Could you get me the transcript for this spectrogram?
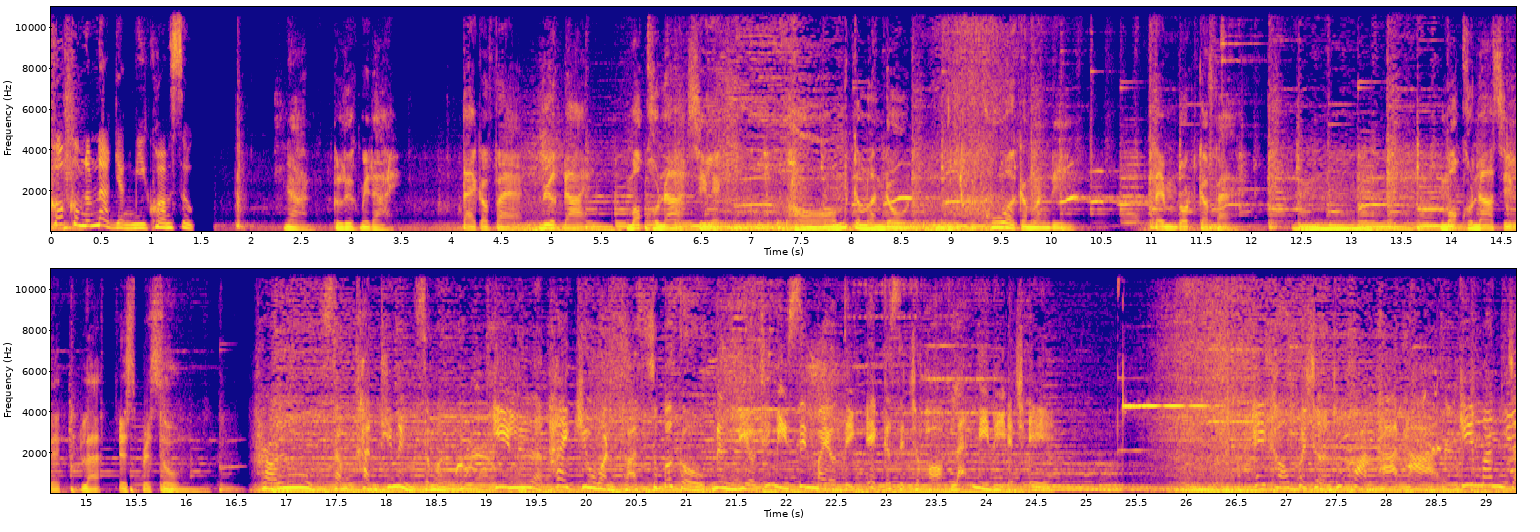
ควบคุมน้ำหนักอย่างมีความสุข งานก็เลือกไม่ได้ แต่กาแฟเลือกได้มอคโคนาซีเล็กหอมกำลังโดนคั่วกำลังดี เต็มรสกาแฟมอคโคนาซีเล็กและเอสเปรสโซเพราะลูกสำคัญที่หนึ่งเสมอ กี้เลือกให้ Q1 Plus Super Go หนึ่งเดียวที่มีซินไบโอติกเอกสิทธิ์เฉพาะและมี DHA ให้เขาเผ ชชิญทุกความท้าทายกี่มั่นใจ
